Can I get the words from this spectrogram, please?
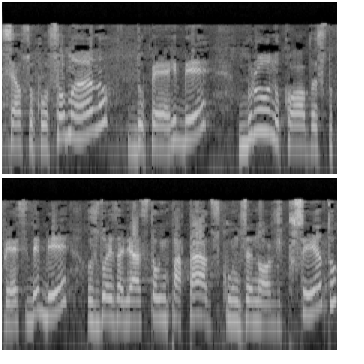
Celso Russomano, do PRB, Bruno Covas, do PSDB, os dois, aliás, estão empatados com 19%,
